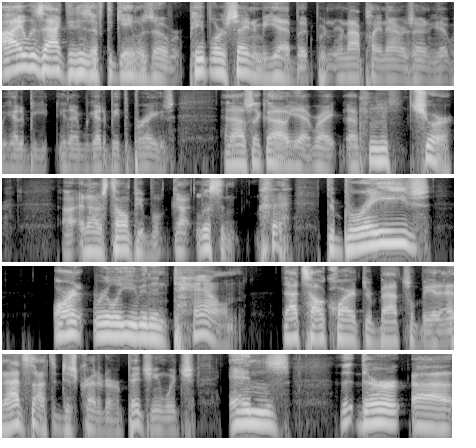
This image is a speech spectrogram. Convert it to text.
I was acting as if the game was over. People are saying to me, "Yeah, but we're not playing Arizona yet. We got to beat, you know, we got to beat the Braves." And I was like, "Oh yeah, right, uh, hmm, sure." Uh, and I was telling people, God, "Listen, the Braves aren't really even in town. That's how quiet their bats will be, and that's not to discredit our pitching, which ends." Their uh,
